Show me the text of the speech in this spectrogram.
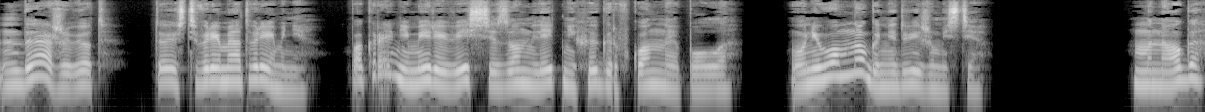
«Да, живет. То есть время от времени. По крайней мере, весь сезон летних игр в конное поло. У него много недвижимости». «Много?»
